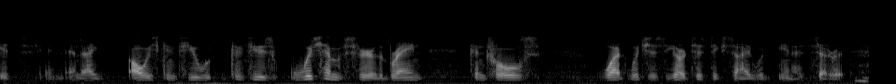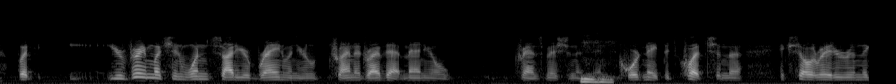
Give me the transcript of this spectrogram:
it's and, and I always confuse confuse which hemisphere of the brain controls what, which is the artistic side, what, you know, et cetera. But y- you're very much in one side of your brain when you're trying to drive that manual transmission and, and coordinate the clutch and the accelerator and the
